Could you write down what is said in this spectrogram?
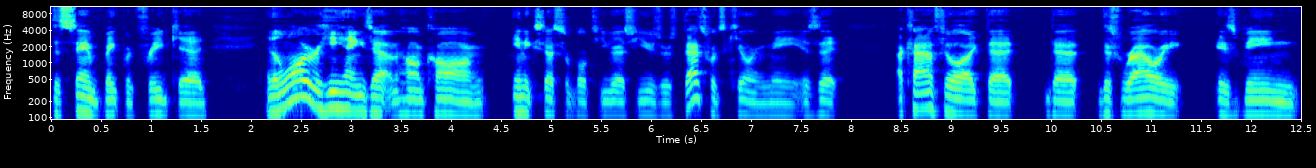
the Sam Bankman-Fried kid, and the longer he hangs out in Hong Kong, inaccessible to U.S. users, that's what's killing me. Is that I kind of feel like that that this rally is being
